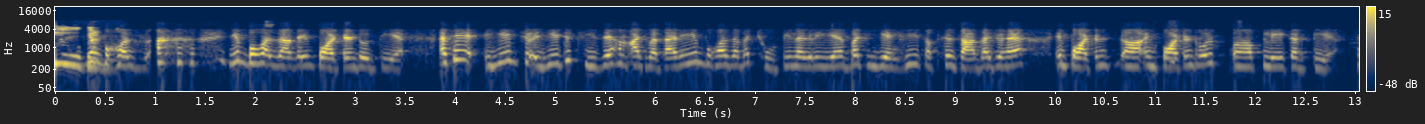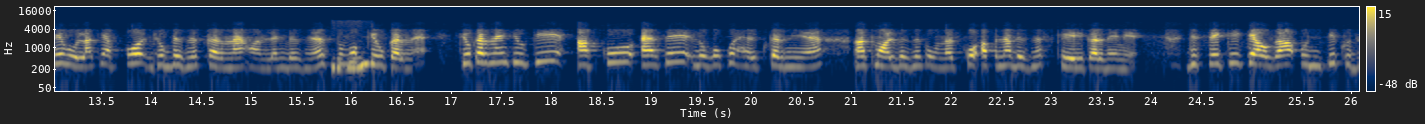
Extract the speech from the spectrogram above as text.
ये बहुत ये बहुत ज़्यादा इम्पोर्टेंट होती है। ऐसे ये जो ये जो चीज़ें हम आज बता रहे हैं बहुत ज़्यादा छोटी लग रही है बट यही सबसे ज़्यादा जो है इम्पोर्टेंट इम्पोर्टेंट रोल प्ले करती है। ने बोला कि आपको जो बिज़नेस करना है ऑनलाइन बिज़नेस तो वो क्यों करना है? क्यों करना है? क्योंकि आपको ऐसे लोगों को हेल्प करनी है स्मॉल बिज़नेस ओनर्स को अपना बिज़नेस स्केल करने में। जिससे कि क्या होगा, उनकी खुद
